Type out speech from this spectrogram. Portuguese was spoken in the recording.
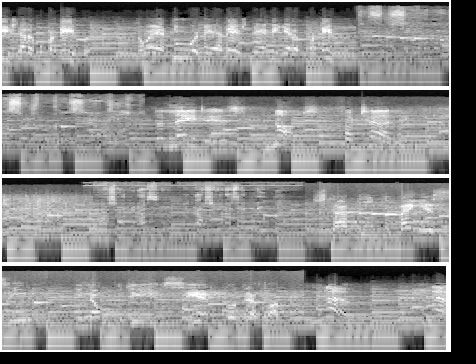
Isto da cooperativa. Não é a tua, nem é deste, nem é a minha, da cooperativa. The ladies not for turning. Não acha graça? Não acha graça nenhuma. Está tudo bem assim e não podia ser de outra forma. No, no,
